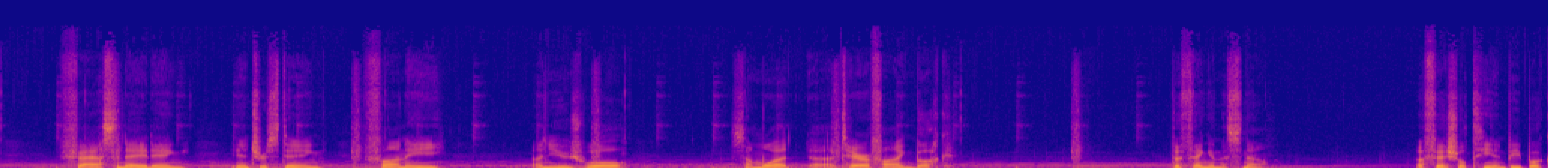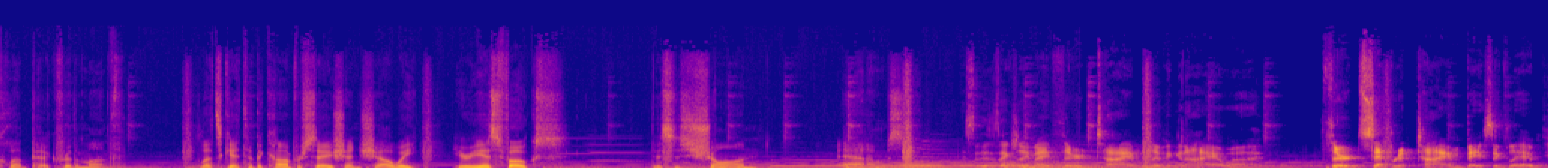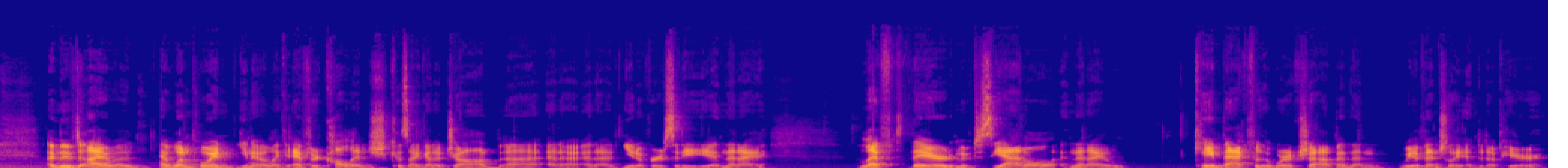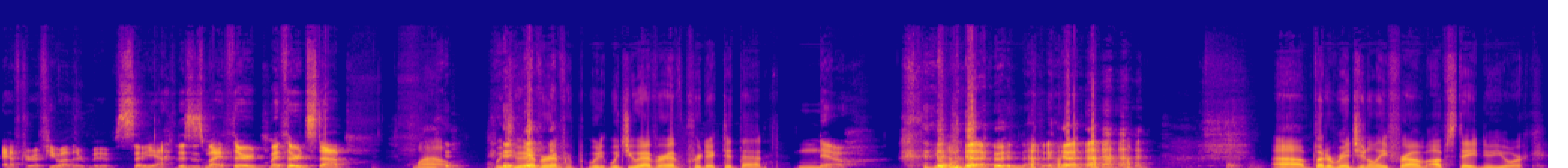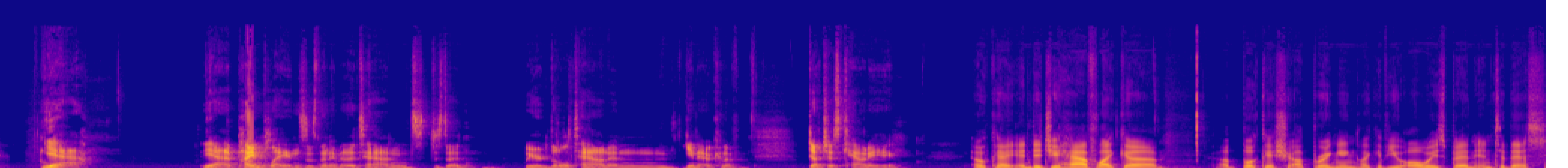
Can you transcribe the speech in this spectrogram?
fascinating, interesting, funny, unusual, somewhat uh, terrifying book. The Thing in the Snow official TNB book club pick for the month. Let's get to the conversation, shall we? Here he is, folks. This is Sean Adams. So this is actually my third time living in Iowa. Third separate time, basically. I, I moved to Iowa at one point, you know, like after college, because I got a job uh, at, a, at a university, and then I left there to move to Seattle, and then I came back for the workshop. And then we eventually ended up here after a few other moves. So yeah this is my third my third stop. Wow. Would you ever have would you ever have predicted that? No. Yeah. no I would not uh, but originally from upstate new york. Yeah. Yeah pine plains is the name of the town. It's just a weird little town in you know kind of dutchess county. Okay and did you have like a a bookish upbringing? Like have you always been into this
